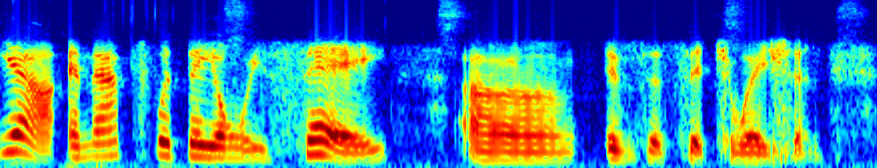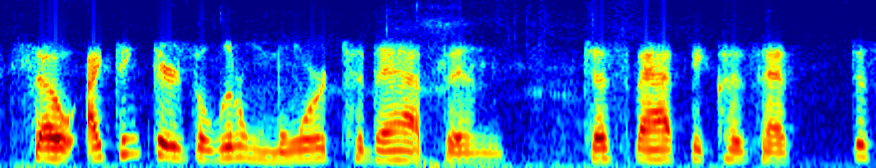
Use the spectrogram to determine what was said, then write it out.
Yeah, and that's what they always say uh, is the situation. So I think there's a little more to that than just that because that just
